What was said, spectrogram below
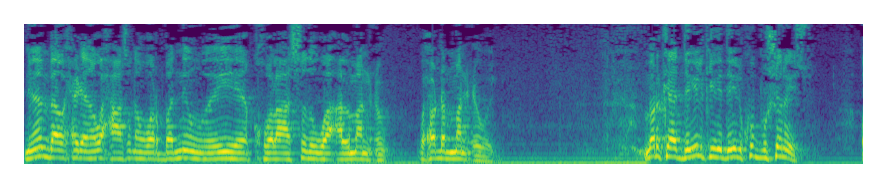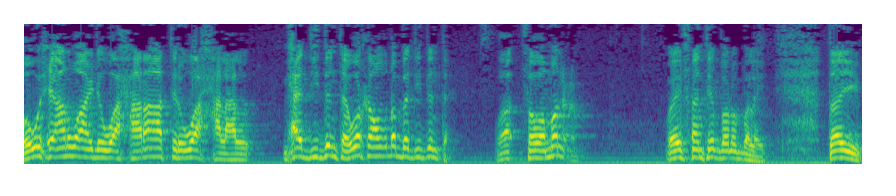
niman baa waxay dhahdeen waxaaso dhan weeye khulaasadu waa almancu. Waxo dhan manci wey markaad daliilkayga daliil ku bushanayso oo wixii aan idhi waa xaaraan waa xalaal. Maxaad diidan tahay? Warkaan o dhan tahay. Fahuwa mancun way fahanteen baan balay ayib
